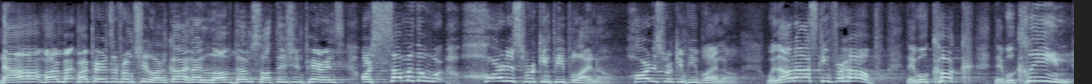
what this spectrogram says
Now, my, my parents are from Sri Lanka and I love them. South Asian parents are some of the hardest working people I know. Hardest working people I know. Without asking for help, they will cook, they will clean,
